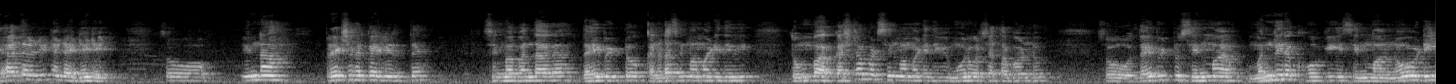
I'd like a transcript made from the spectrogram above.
gathered it and I did it so ಇನ್ನು ಪ್ರೇಕ್ಷಕರ ಕೈಲಿರುತ್ತೆ. ಸಿನಿಮಾ ಬಂದಾಗ, ದಯವಿಟ್ಟು ಕನ್ನಡ ಸಿನಿಮಾ ಮಾಡಿದ್ದೀವಿ. ತುಂಬ ಕಷ್ಟಪಟ್ಟು ಸಿನಿಮಾ ಮಾಡಿದ್ದೀವಿ ಮೂರು ವರ್ಷ ತಗೊಂಡು. ಸೊ ದಯವಿಟ್ಟು ಸಿನಿಮಾ ಮಂದಿರಕ್ಕೆ ಹೋಗಿ, ಸಿನಿಮಾ ನೋಡಿ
